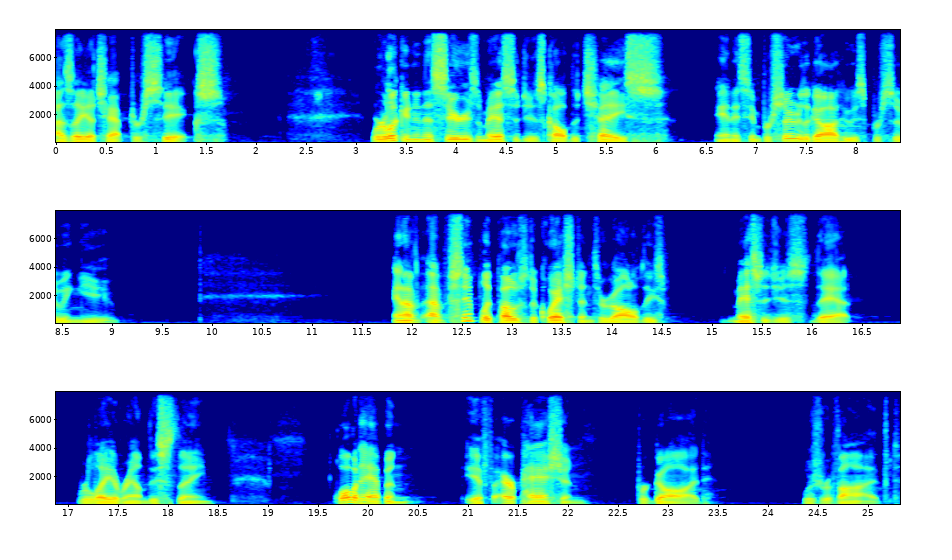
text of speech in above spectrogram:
Isaiah chapter 6. We're looking in this series of messages called The Chase, and it's in pursuit of the God who is pursuing you. And I've, I've simply posed a question through all of these messages that relay around this theme. What would happen if our passion for God was revived?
